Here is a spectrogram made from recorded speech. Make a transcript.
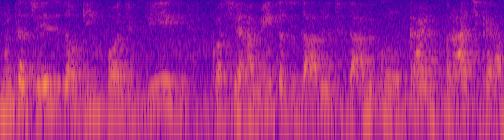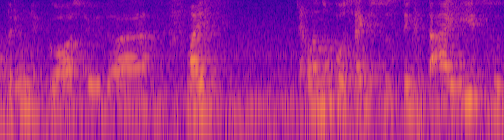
muitas vezes alguém pode vir com as ferramentas do W2W, colocar em prática, abrir um negócio, mas ela não consegue sustentar isso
